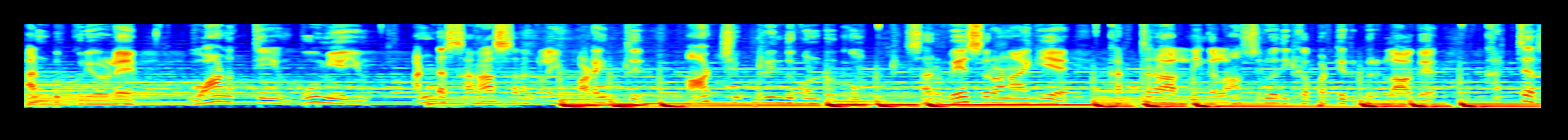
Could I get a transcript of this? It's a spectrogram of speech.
அன்புக்குரியவர்களே வானத்தையும் பூமியையும் அண்ட சராசரங்களை படைத்து ஆட்சி புரிந்து கொண்டிருக்கும் சர்வேஸ்வரனாகிய கர்த்தரால் நீங்கள் ஆசீர்வதிக்கப்பட்டிருப்பீர்களாக. கர்த்தர்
